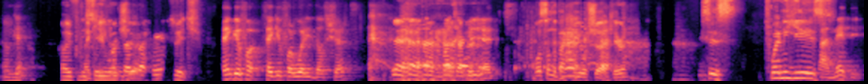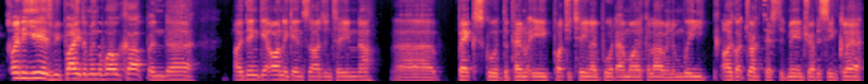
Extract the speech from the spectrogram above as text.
And Okay. Hopefully, Thank see you, on one day Mauricio. back at Ipswich. Thank you for thank you for wearing those shirts. Yeah. Much appreciated. What's on the back of your shirt, Kieron? This is 20 years. Zanetti. 20 years we played them in the World Cup, and uh, I didn't get on against Argentina. Uh, Beck scored the penalty. Pochettino brought down Michael Owen, and we I got drug tested. Me and Trevor Sinclair,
